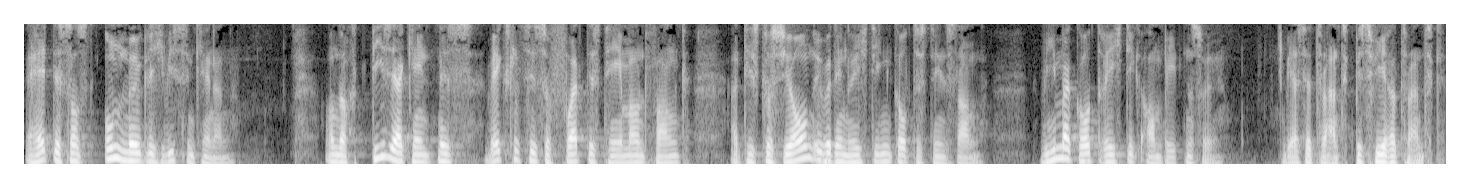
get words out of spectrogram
Er hätte es sonst unmöglich wissen können. Und nach dieser Erkenntnis wechselt sie sofort das Thema und fängt eine Diskussion über den richtigen Gottesdienst an, wie man Gott richtig anbeten soll. Verse 20 bis 24.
